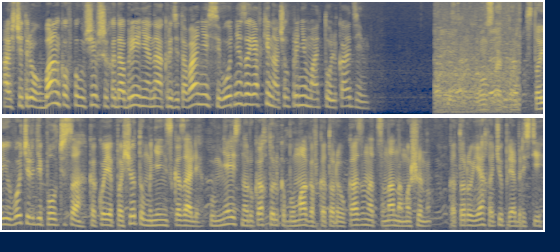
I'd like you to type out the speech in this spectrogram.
А из четырех банков, получивших одобрение на кредитование, сегодня заявки начал принимать только один. Стою в очереди полчаса. Какой я по счету, мне не сказали. У меня есть на руках только бумага, в которой указана цена на машину, которую я хочу приобрести.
